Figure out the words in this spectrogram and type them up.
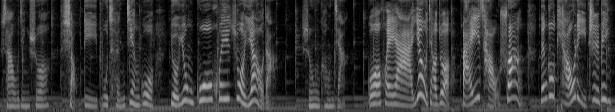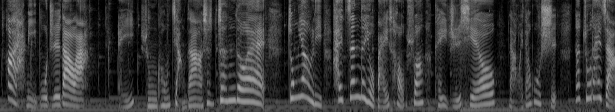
沙悟净说：“小弟不曾见过有用锅灰做药的。”孙悟空讲：“锅灰呀，又叫做百草霜，能够调理治病。哎呀，你不知道啊？哎，孙悟空讲的啊是真的哎，中药里还真的有百草霜可以止血哦。那回到故事，那猪呆子啊，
